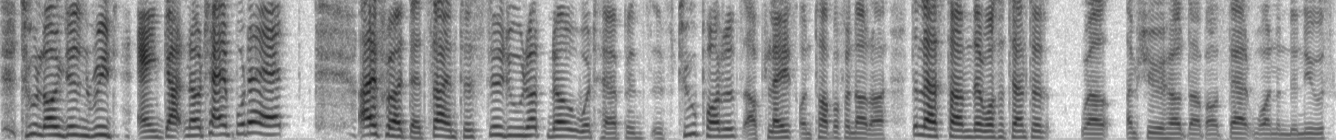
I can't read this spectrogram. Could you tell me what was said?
Too long didn't read. Ain't got no time for that. I've heard that scientists still do not know what happens if two portals are placed on top of another. The last time that was attempted, well, I'm sure you heard about that one in the news.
